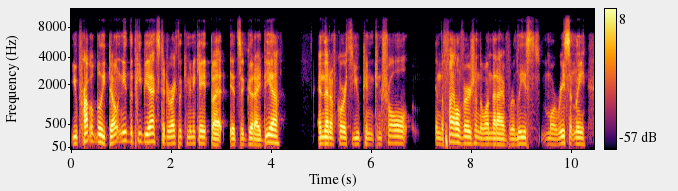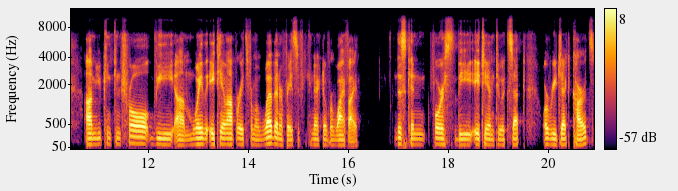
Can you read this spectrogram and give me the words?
You probably don't need the PBX to directly communicate, but it's a good idea. And then of course you can control in the final version, the one that I've released more recently, um, you can control the um, way the ATM operates from a web interface if you connect over Wi-Fi. This can force the ATM to accept or reject cards,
